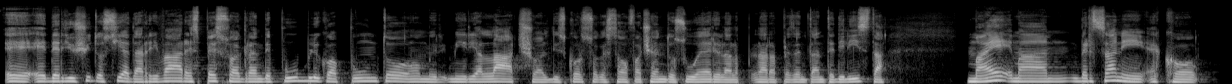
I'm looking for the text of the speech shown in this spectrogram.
e, ed è riuscito sì ad arrivare spesso al grande pubblico, appunto, mi, mi riallaccio al discorso che stavo facendo su Aereo, la, la rappresentante di lista, ma, è, ma Bersani, ecco,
